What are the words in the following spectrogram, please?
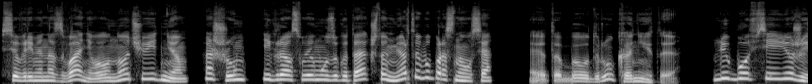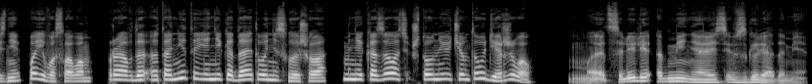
все время названивал ночью и днем, а шум играл свою музыку так, что мертвый бы проснулся». Это был друг Аниты. Любовь всей ее жизни, по его словам. Правда, от Аниты я никогда этого не слышала. Мне казалось, что он ее чем-то удерживал. Мэтт с Лили обменялись взглядами.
